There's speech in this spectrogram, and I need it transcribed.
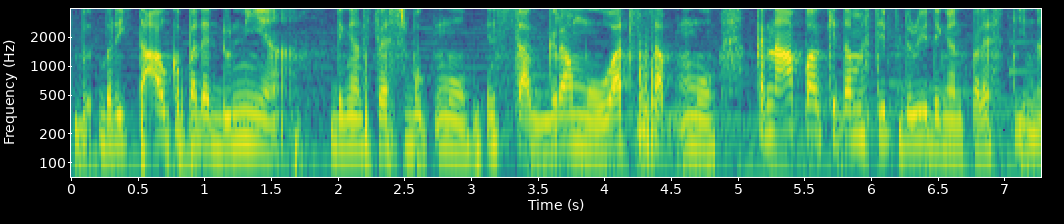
beritahu kepada dunia dengan Facebookmu, Instagrammu, Whatsappmu. Kenapa kita mesti peduli dengan Palestina?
